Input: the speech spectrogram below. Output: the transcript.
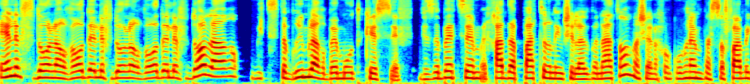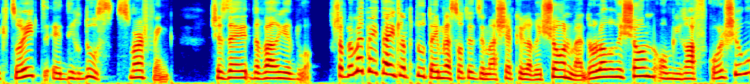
אלף דולר ועוד אלף דולר ועוד אלף דולר מצטברים להרבה מאוד כסף. וזה בעצם אחד הפאטרנים של הלבנת הון, מה שאנחנו קוראים להם בשפה המקצועית אה, דרדוס, smurfing, שזה דבר ידוע. עכשיו, באמת הייתה התלבטות האם לעשות את זה מהשקל הראשון, מהדולר הראשון, או מרף כלשהו.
